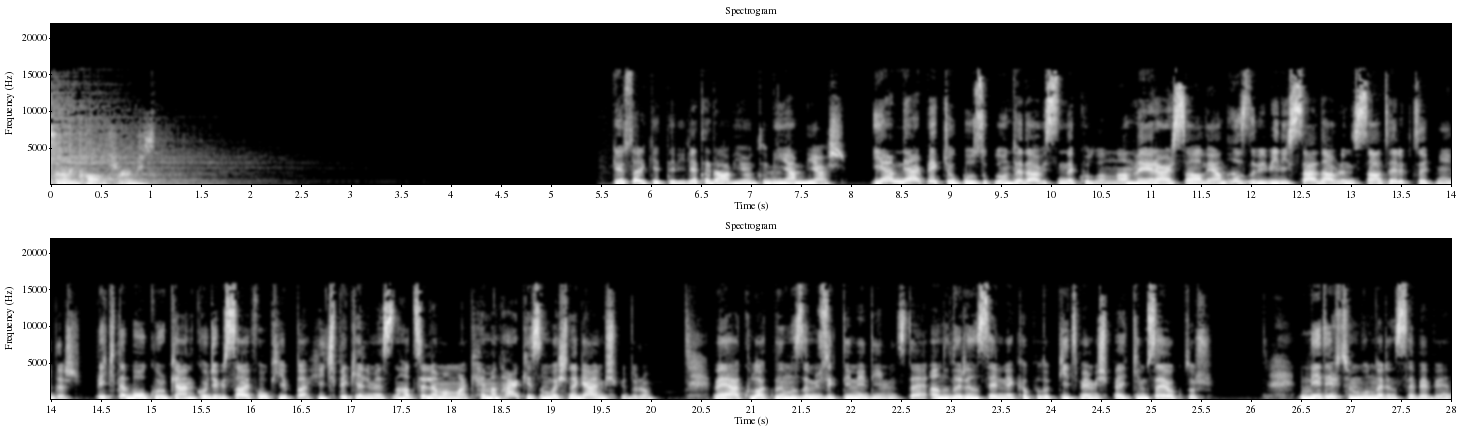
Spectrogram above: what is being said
Arts and Cultures. Göz hareketleriyle tedavi yöntemi EMDR. EMDR pek çok bozukluğun tedavisinde kullanılan ve yarar sağlayan hızlı bir bilişsel davranışsal terapi tekniğidir. Bir kitabı okurken koca bir sayfa okuyup da hiçbir kelimesini hatırlamamak hemen herkesin başına gelmiş bir durum. Veya kulaklığımızla müzik dinlediğimizde anıların seline kapılıp gitmemiş pek kimse yoktur. Nedir tüm bunların sebebi?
